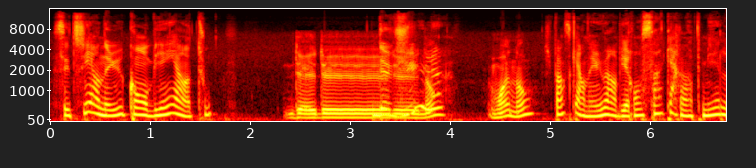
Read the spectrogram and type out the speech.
Sais-tu, il y en a eu combien en tout? De, de, de, vues, non? Ouais, non? Je pense qu'il y en a eu environ 140 000.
